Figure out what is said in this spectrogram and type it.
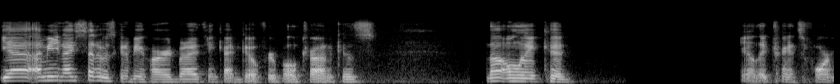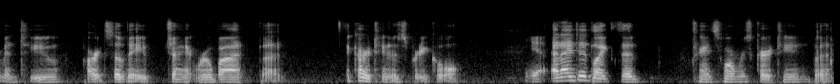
Yeah, I mean, I said it was going to be hard, but I think I'd go for Voltron because not only could you know they transform into parts of a giant robot, but the cartoon is pretty cool. Yeah. and I did like the Transformers cartoon, but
